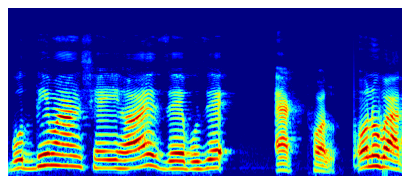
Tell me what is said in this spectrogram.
বুদ্ধিমান সেই হয় যে বুঝে এক ফল। অনুবাদ,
